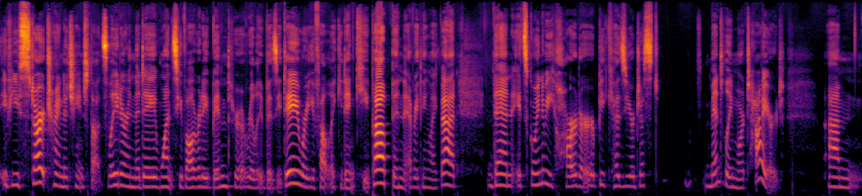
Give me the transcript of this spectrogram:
if you start trying to change thoughts later in the day once you've already been through a really busy day where you felt like you didn't keep up and everything like that, then it's going to be harder because you're just mentally more tired. Um,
